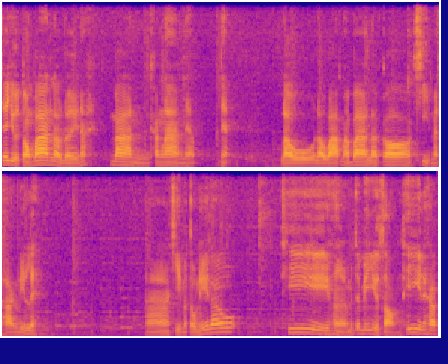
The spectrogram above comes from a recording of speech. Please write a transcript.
จะอยู่ตรงบ้านเราเลยนะ บ้านข้างล่างนะครับ เนี่ยเราเราวาร์ปมาบ้านแล้วก็ขี่มาทางนี้เลยอ่าขี่มาตรงนี้แล้วที่เหินมันจะมีอยู่สองที่นะครับ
